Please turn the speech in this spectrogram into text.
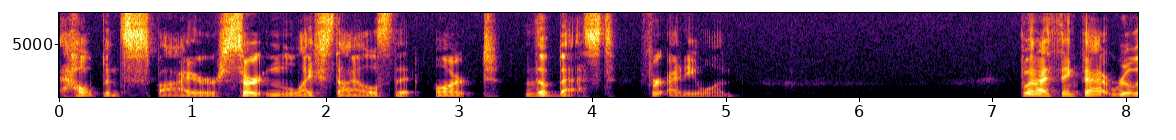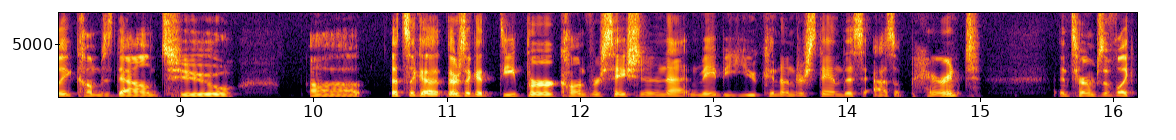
help inspire certain lifestyles that aren't the best for anyone. But I think that really comes down to uh, that's like a there's like a deeper conversation in that, and maybe you can understand this as a parent in terms of like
